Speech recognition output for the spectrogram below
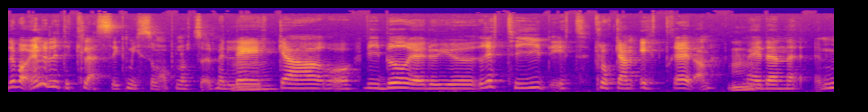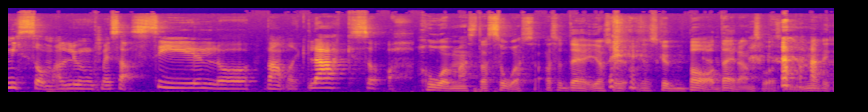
det var ju ändå lite classic midsommar på något sätt med lekar och vi började ju rätt tidigt, klockan ett redan, med en midsommarlunch med så här sill och varmrökt lax och åh, Hovmästarsås. Alltså det, jag, skulle, jag skulle bada i den såsen. Men fick,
